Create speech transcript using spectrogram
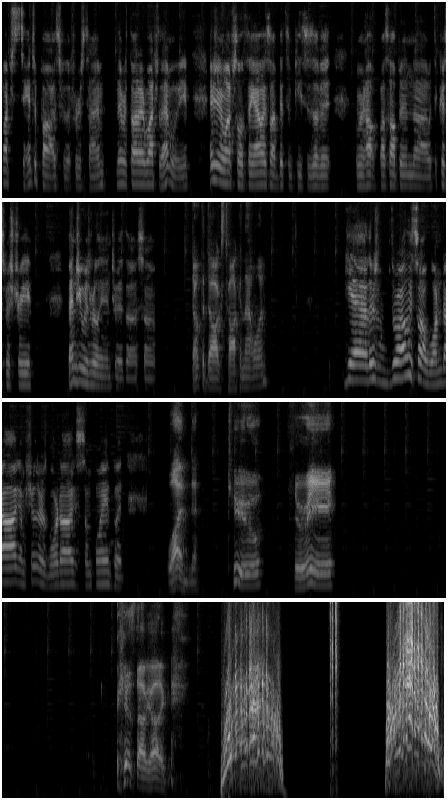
watched Santa Paws for the first time. Never thought I'd watch that movie. I didn't watch the whole thing. I only saw bits and pieces of it. When we were help, I was helping uh, with the Christmas tree. Benji was really into it though, so. Don't the dogs talk in that one? Yeah, there's. There I only saw one dog. I'm sure there was more dogs at some point, but one, two, three. Can't stop.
